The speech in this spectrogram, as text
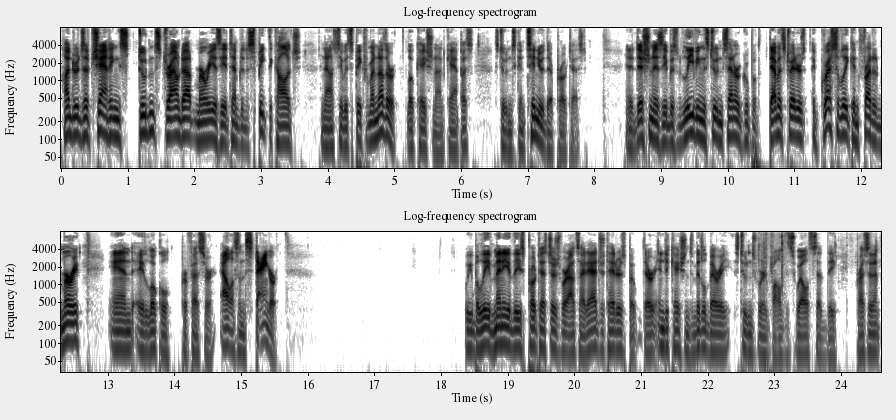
Hundreds of chanting students drowned out Murray as he attempted to speak. The college announced he would speak from another location on campus. Students continued their protest. In addition, as he was leaving the student center, a group of demonstrators aggressively confronted Murray and a local professor, Allison Stanger. We believe many of these protesters were outside agitators, but there are indications Middlebury students were involved as well, said the president.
